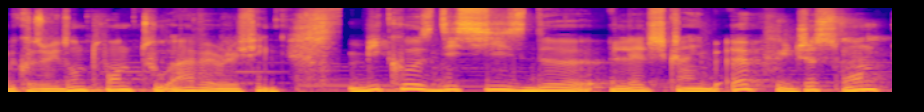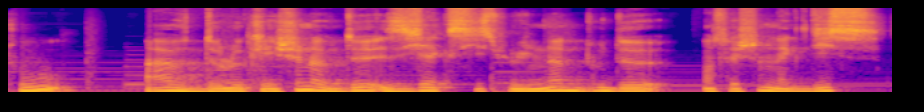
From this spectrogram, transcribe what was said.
because we don't want to have everything. Because this is the ledge climb up, we just want to have the location of the z-axis. We will not do the translation like this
